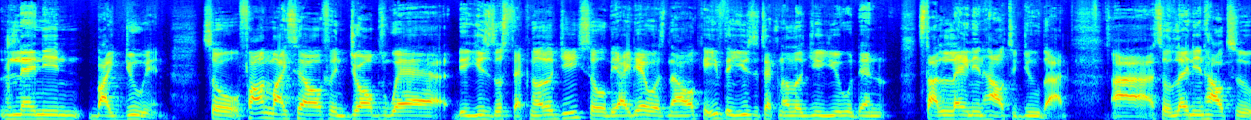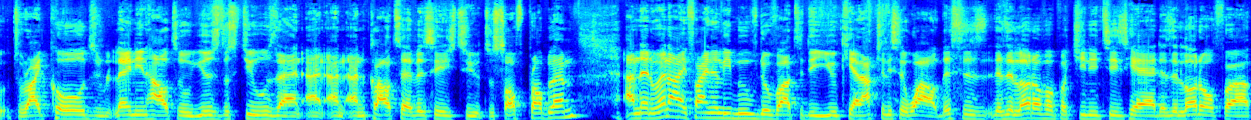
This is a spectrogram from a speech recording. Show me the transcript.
learning by doing. So found myself in jobs where they use those technology. So the idea was now, okay, if they use the technology, you would then start learning how to do that. Uh, so learning how to, to write codes, learning how to use the tools and, and, and, and cloud services to, to solve problems. And then when I finally moved over to the UK and actually said, wow, this is, there's a lot of opportunities here. There's a lot of, uh,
